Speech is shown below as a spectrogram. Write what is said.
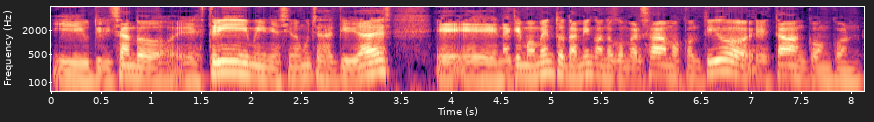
Y, utilizando el streaming y haciendo muchas actividades. Eh, eh, en aquel momento también cuando conversábamos contigo, estaban con, con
